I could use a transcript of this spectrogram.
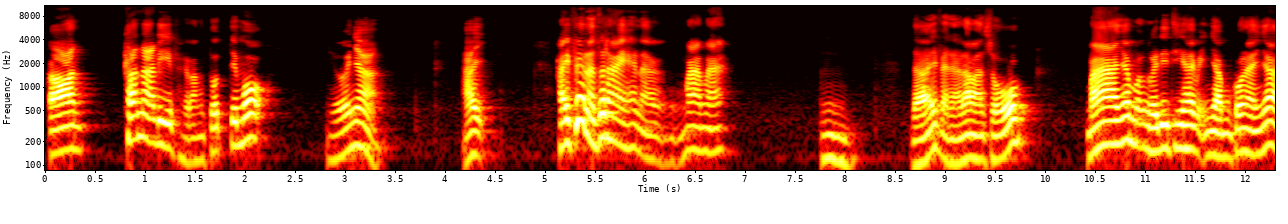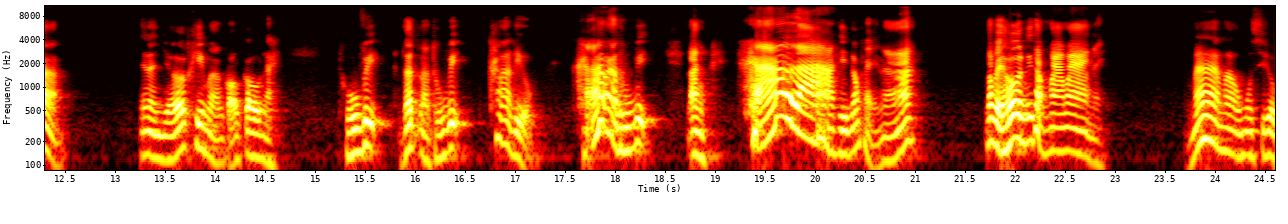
Còn Canary phải bằng tốt tiếng mộ nhớ nha. Hay. Hay phết là rất hay hay là mama ừ. Đấy phải là đáp án số ba nhá. Mọi người đi thi hay bị nhầm câu này nhá. Nên là nhớ khi mà có câu này. Thú vị rất là thú vị. Khá là điều khá là thú vị. Đằng khá là thì nó phải là, nó phải hơn cái thằng mama này. Mama omoshiro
